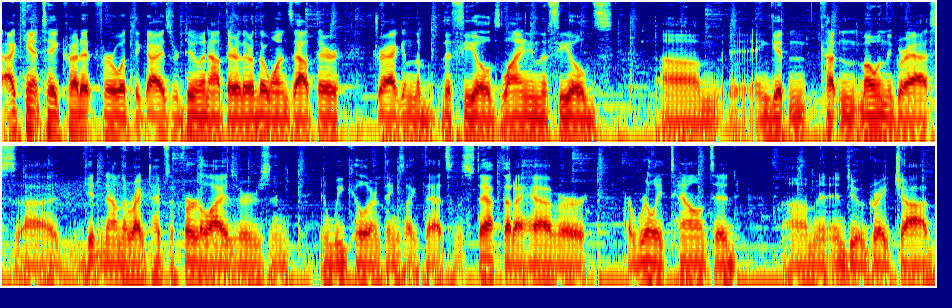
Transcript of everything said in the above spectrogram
I can't take credit for what the guys are doing out there. They're the ones out there dragging the, the fields, lining the fields, um, and getting, cutting, mowing the grass, uh, getting down the right types of fertilizers and, and weed killer and things like that. So the staff that I have are, are really talented um, and, and do a great job.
